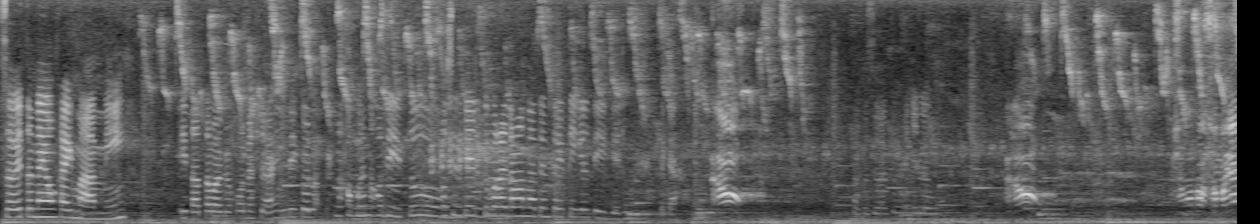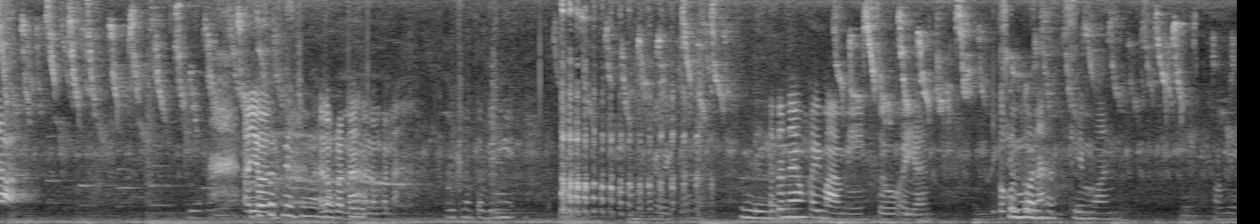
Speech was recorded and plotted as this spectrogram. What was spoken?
So, ito na yung kay Mami. Itatawagan ko na siya. Hindi ko lang, nakabahan ako dito. Kasi kaya di ba kailangan natin tayo tigil-tigil. Teka, Hello? tapos na ito. Hello. Hello? Gusto mo bang sumaya? Ayun. Alam ko na, alam ko na. Wait lang, tabingi. Hindi na. Ito na yung kay Mami. So, ayan. Ikakul Sim ko one, na. ha? Sim 1. Okay.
